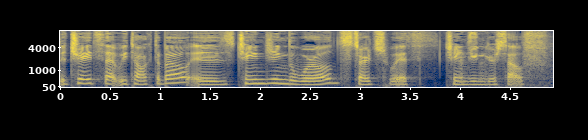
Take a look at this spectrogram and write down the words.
the traits that we talked about is changing the world starts with changing yourself.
